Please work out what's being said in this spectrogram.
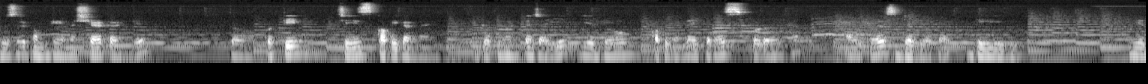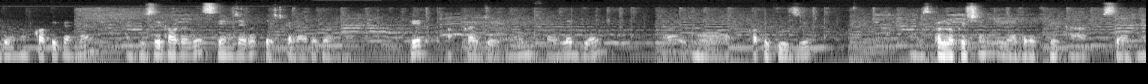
दूसरे कंप्यूटर में शेयर करेंगे तो आपको तीन चीज़ कॉपी करना है। डॉक्यूमेंट में चाहिए ये दो कॉपी करना है। एक रस फ़ोटो है। और एक रस डेवलपर डी ये दोनों कॉपी करना है। और दूसरे काउंटर में सेम जगह पेस्ट करना है। दोनों फिर आपका जो मेन फ़ाइल लग गया वो कॉपी कीजिए। इसका लोकेशन याद रखिए, कहाँ से आपने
